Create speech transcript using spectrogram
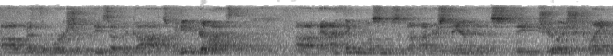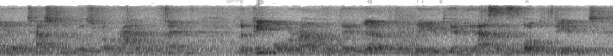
uh, with the worship of these other gods. We need to realize that. Uh, and I think the Muslims understand this. The Jewish claim in the Old Testament was a radical thing. The people around whom they lived believed in, in essence, local deities.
